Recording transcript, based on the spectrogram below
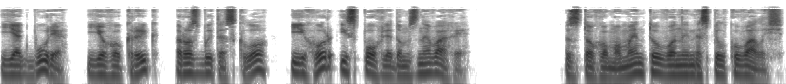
як буря, його крик, розбите скло, і гор із поглядом зневаги. З того моменту вони не спілкувались.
